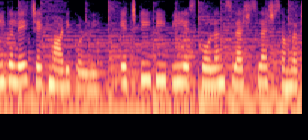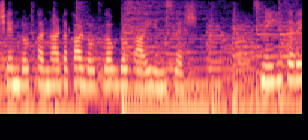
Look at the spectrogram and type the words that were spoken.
ಈಗಲೇ ಚೆಕ್ ಮಾಡಿಕೊಳ್ಳಿ. H T T P S colon slash slash Samrakshan dot Karnataka dot gov dot I N slash. ಸ್ನೇಹಿತರೆ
